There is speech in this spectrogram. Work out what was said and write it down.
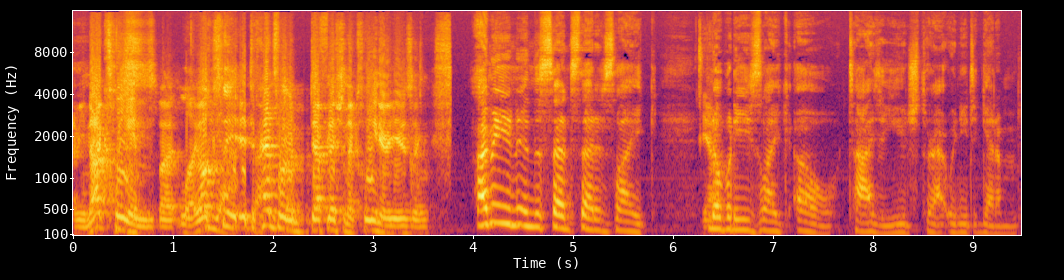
I mean, not clean, but like well, yeah, it depends what definition of clean you're using. I mean, in the sense that it's like yeah. nobody's like, oh, Ty's a huge threat. We need to get him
